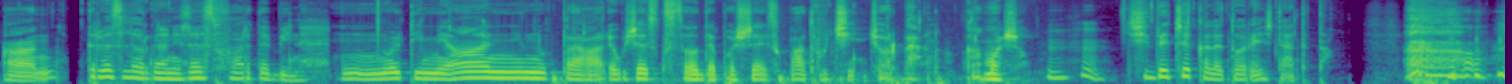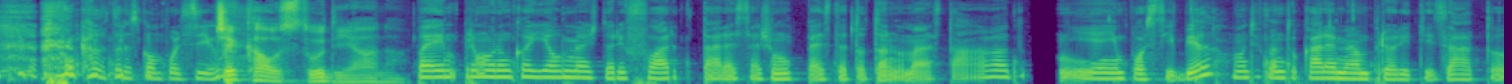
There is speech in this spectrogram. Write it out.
an, trebuie să le organizez foarte bine. În ultimii ani nu prea reușesc să depășesc 4-5 ori pe an. Cam așa. Mhm. Și de ce călătorești atâta? Călătoresc compulsiv. Ce cauți tu, Diana? Păi, în primul rând că eu mi-aș dori foarte tare să ajung peste tot în lumea asta. E imposibil, motiv pentru care mi-am prioritizat uh,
